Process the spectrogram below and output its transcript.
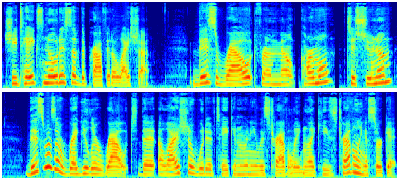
She takes notice of the prophet Elisha. This route from Mount Carmel to Shunem this was a regular route that Elisha would have taken when he was traveling, like he's traveling a circuit.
